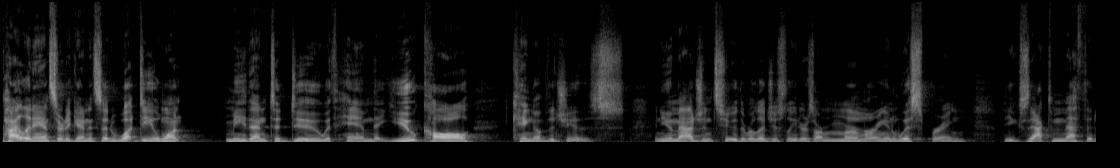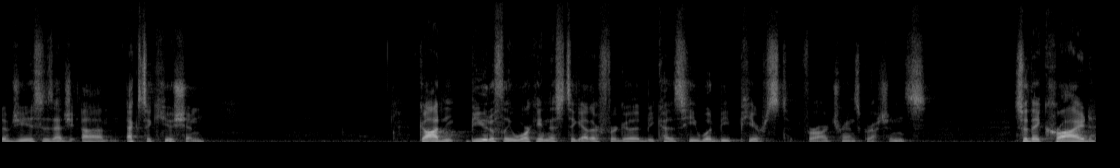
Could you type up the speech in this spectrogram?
Pilate answered again and said, What do you want me then to do with him that you call King of the Jews? And you imagine, too, the religious leaders are murmuring and whispering the exact method of Jesus' uh, execution. God beautifully working this together for good because he would be pierced for our transgressions. So they cried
